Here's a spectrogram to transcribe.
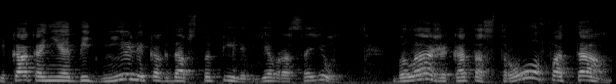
и как они обеднели, когда вступили в Евросоюз. Была же катастрофа там.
